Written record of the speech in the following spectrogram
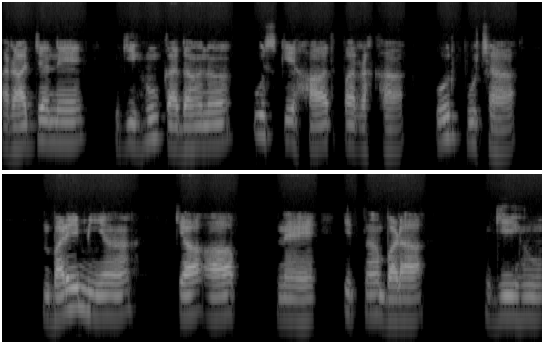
राजा ने गेहूँ का दाना उसके हाथ पर रखा और पूछा, बड़े मियाँ, क्या आपने इतना बड़ा गेहूँ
